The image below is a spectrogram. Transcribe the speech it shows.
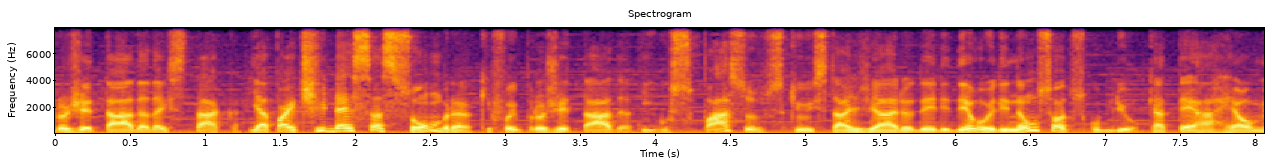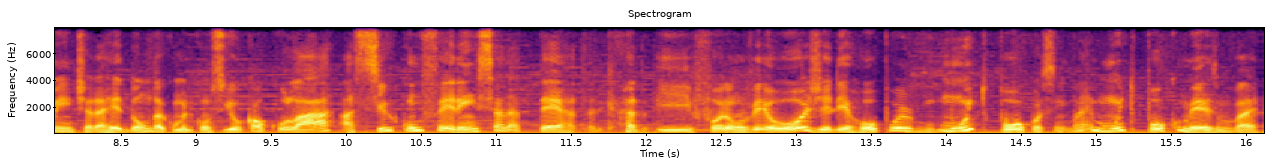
projetada da estaca. E a partir dessa sombra que foi projetada e os passos que o estagiário dele deu, ele não só descobriu que a Terra realmente era redonda, como ele conseguiu calcular a circunferência da Terra, tá ligado? E foram ver hoje, ele errou por muito pouco, assim, mas muito pouco mesmo, vai.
